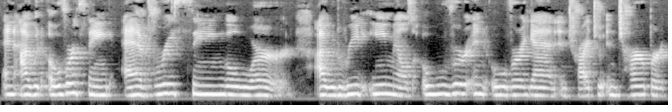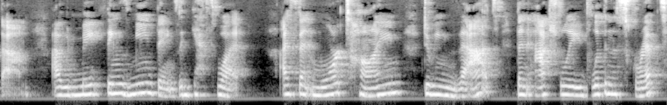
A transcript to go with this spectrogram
And I would overthink every single word. I would read emails over and over again and try to interpret them. I would make things mean things. And guess what? I spent more time doing that than actually flipping the script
